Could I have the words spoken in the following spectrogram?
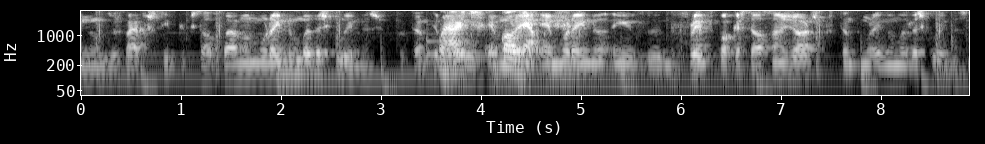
num dos bairros típicos de Alfama, morei numa das colinas. Portanto, eu morei, eu morei, eu morei no, de frente para o Castelo São Jorge, portanto, morei numa das colinas.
